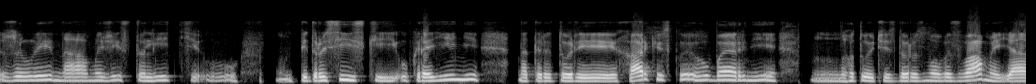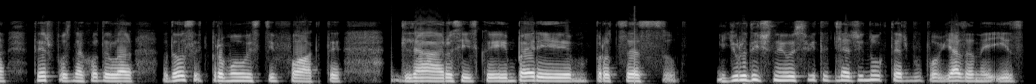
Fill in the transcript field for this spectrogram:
жили на межі століть у підросійській Україні на території Харківської губернії, готуючись до розмови з вами, я теж познаходила досить промовисті факти для Російської імперії. Процес юридичної освіти для жінок теж був пов'язаний із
